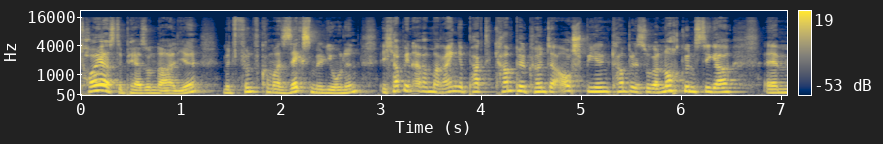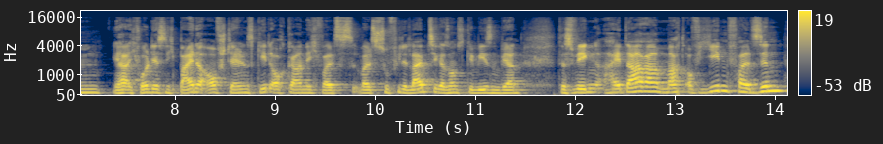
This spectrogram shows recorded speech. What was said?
teuerste Personalie mit 5,6 Millionen. Ich habe ihn einfach mal reingepackt. Kampel könnte auch spielen. Kampel ist sogar noch günstiger. Ähm, ja, ich wollte jetzt nicht beide aufstellen. Es geht auch gar nicht, weil es zu viele Leipziger sonst gewesen wären. Deswegen, Haidara macht auf jeden Fall Sinn.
